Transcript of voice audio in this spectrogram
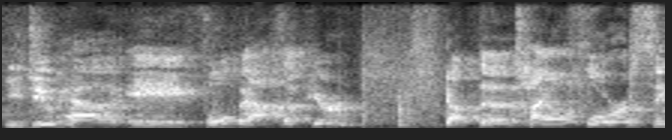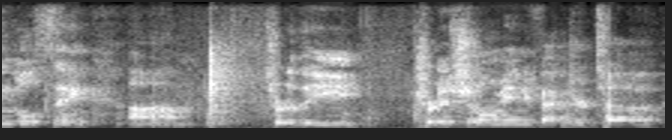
you do have a full bath up here. Got the tile floor, single sink, um, sort of the traditional manufactured tub,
